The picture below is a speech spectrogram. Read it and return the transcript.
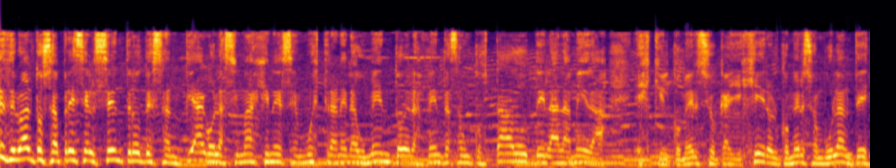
Desde lo alto se aprecia el centro de Santiago. Las imágenes muestran el aumento de las ventas a un costado de la Alameda. Es que el comercio callejero, el comercio ambulante,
